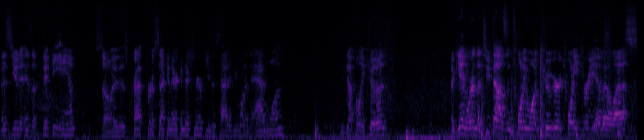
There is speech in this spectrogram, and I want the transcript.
This unit is a 50 amp, so it is prepped for a second air conditioner if you decided you wanted to add one. You definitely could. Again, we're in the 2021 Cougar 23 MLS.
